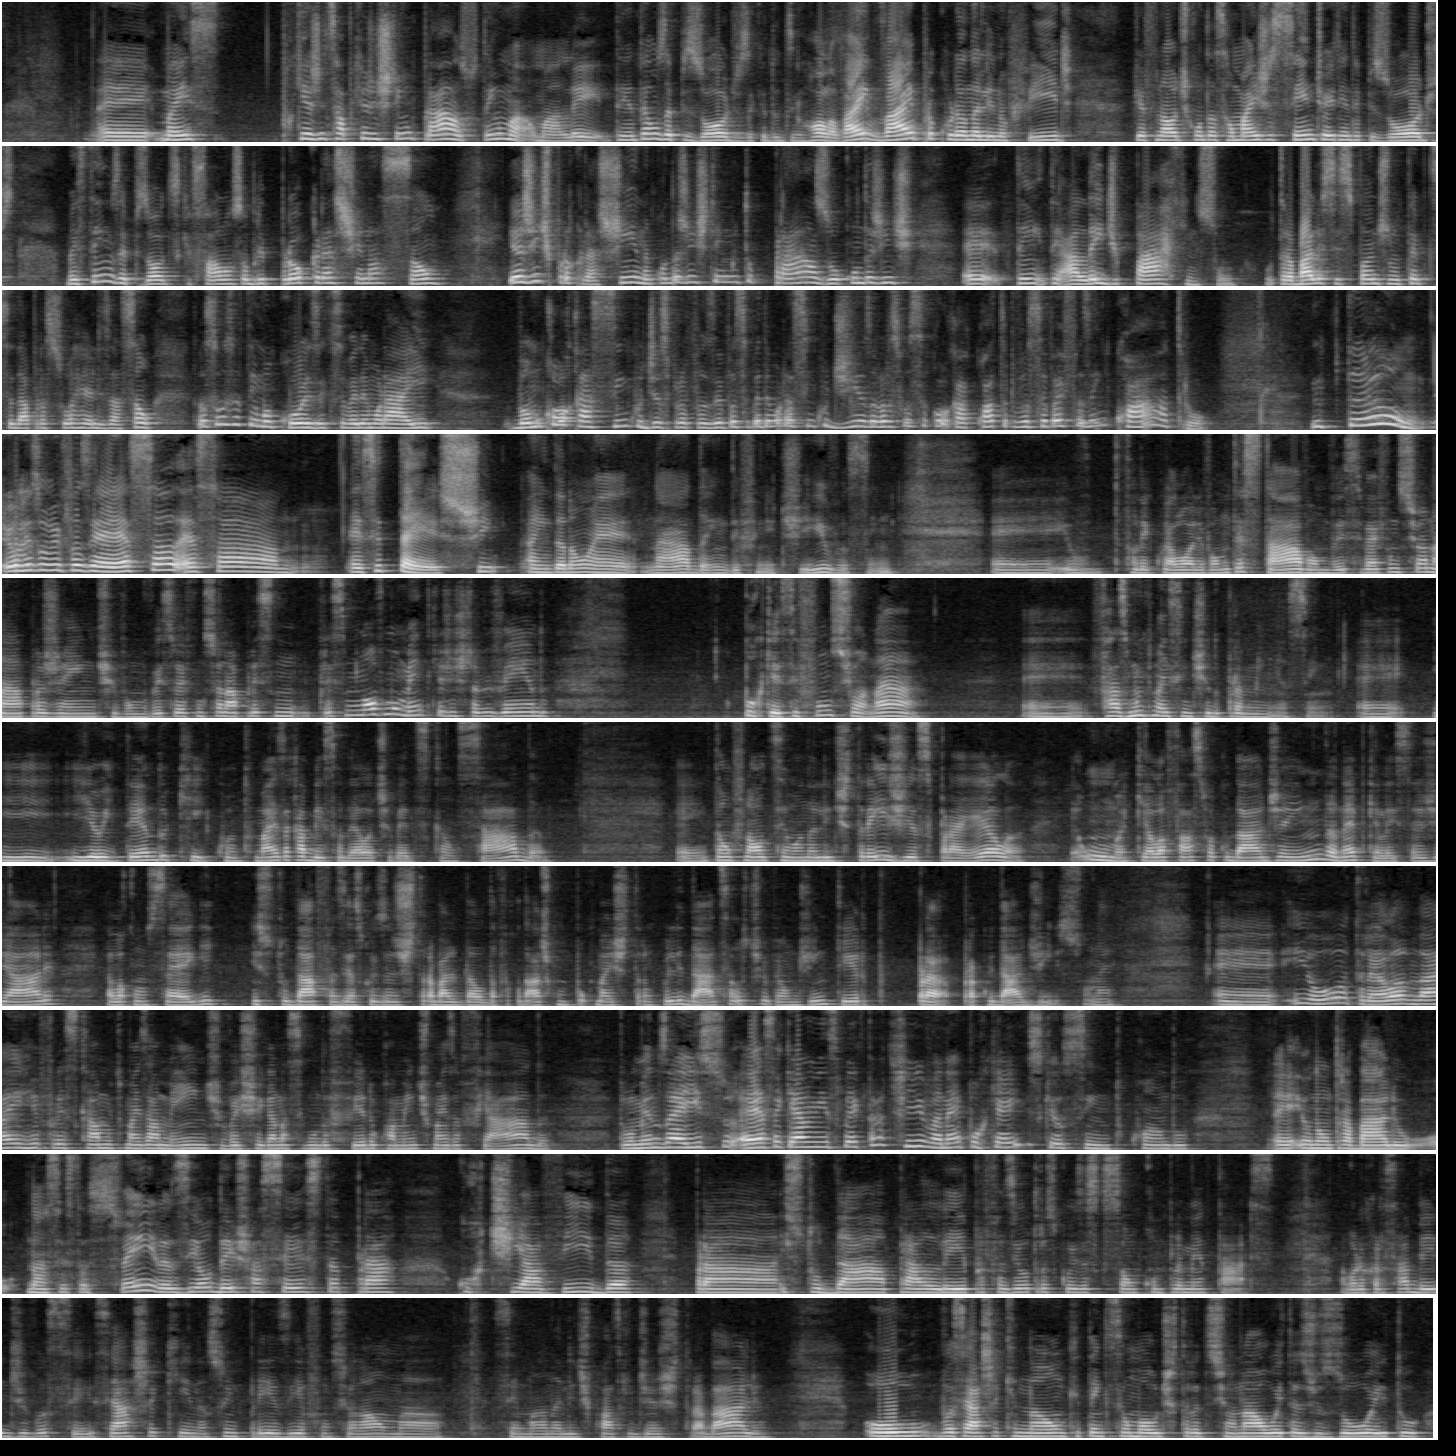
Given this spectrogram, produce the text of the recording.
é, mas porque a gente sabe que a gente tem um prazo, tem uma, uma lei, tem até uns episódios aqui do Desenrola, vai, vai procurando ali no feed, porque afinal de contas são mais de 180 episódios, mas tem uns episódios que falam sobre procrastinação. E a gente procrastina quando a gente tem muito prazo, ou quando a gente é, tem, tem, a lei de Parkinson. O trabalho se expande no tempo que você dá para sua realização. Então, se você tem uma coisa que você vai demorar aí, vamos colocar cinco dias para fazer, você vai demorar cinco dias. Agora, se você colocar quatro, você vai fazer em quatro. Então, eu resolvi fazer essa, essa, esse teste. Ainda não é nada em definitivo, assim. É, eu falei com ela, olha, vamos testar, vamos ver se vai funcionar pra gente, vamos ver se vai funcionar para esse, pra esse novo momento que a gente está vivendo. Porque se funcionar, é, faz muito mais sentido para mim, assim. É, e, e, eu entendo que quanto mais a cabeça dela estiver descansada, é, então o final de semana ali de três dias para ela, é uma, que ela faz faculdade ainda, né, porque ela é estagiária, ela consegue estudar, fazer as coisas de trabalho dela da faculdade com um pouco mais de tranquilidade se ela tiver um dia inteiro para cuidar disso, né? É, e outra, ela vai refrescar muito mais a mente, vai chegar na segunda-feira com a mente mais afiada. Pelo menos é isso, essa que é a minha expectativa, né? Porque é isso que eu sinto quando é, eu não trabalho nas sextas-feiras e eu deixo a sexta para curtir a vida, para estudar, para ler, para fazer outras coisas que são complementares. Agora eu quero saber de você. Você acha que na sua empresa ia funcionar uma semana ali de quatro dias de trabalho? Ou você acha que não, que tem que ser um molde tradicional, 8 às 18?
